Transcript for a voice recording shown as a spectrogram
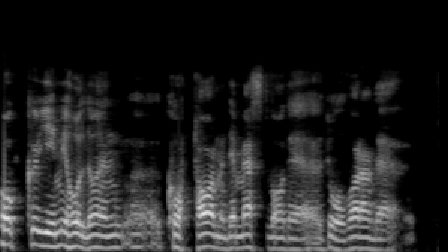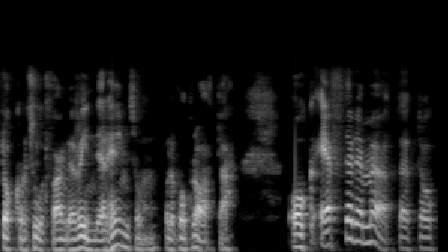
Och Jimmy höll då en uh, kort tal men det mest var det dåvarande Stockholms ordförande Rinderheim som håller på att prata. Och efter det mötet och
